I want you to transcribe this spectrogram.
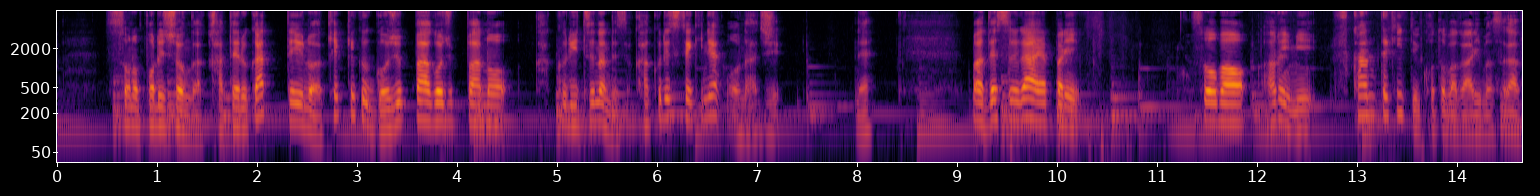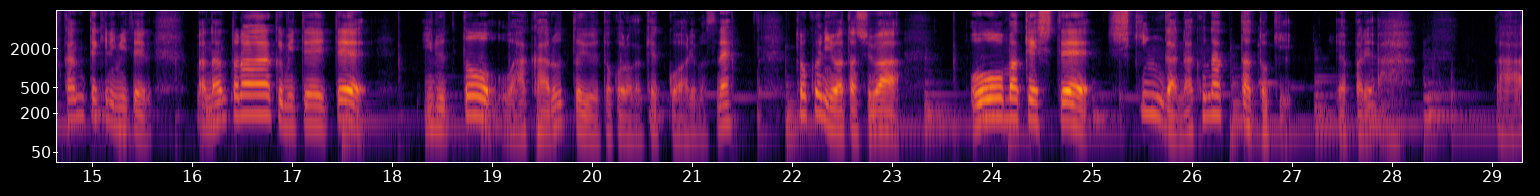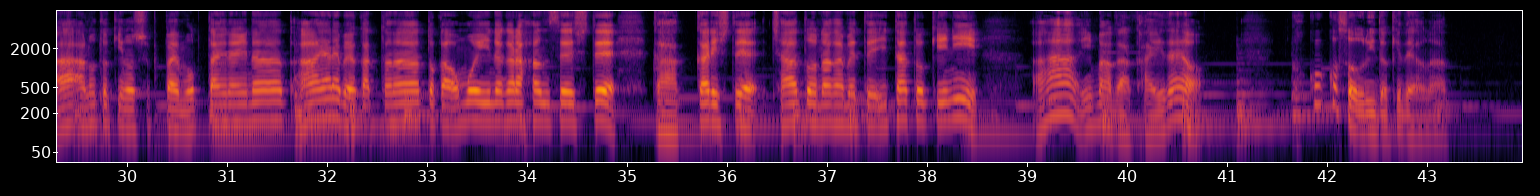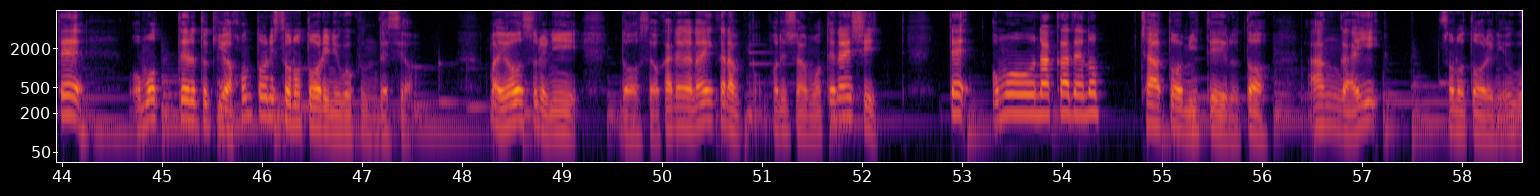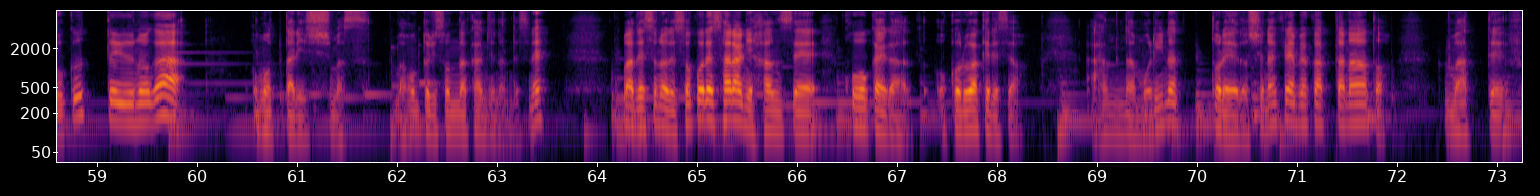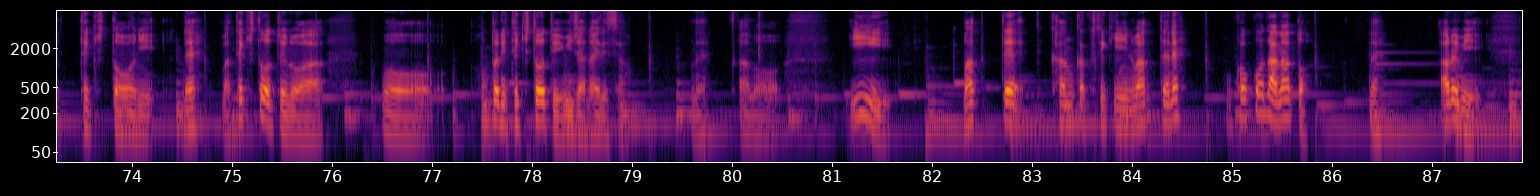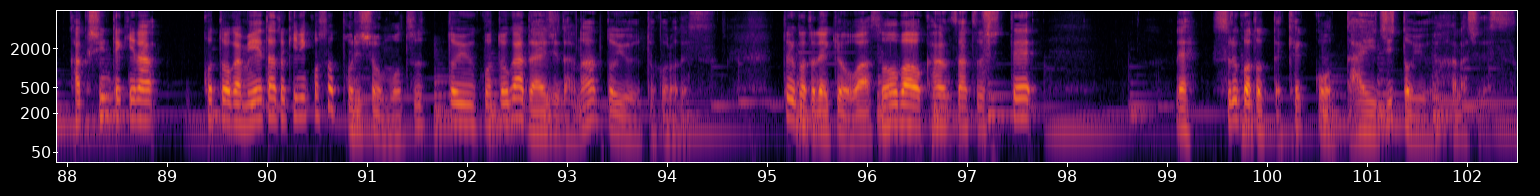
そのポジションが勝てるかっていうのは結局 50%50% の確率なんですよ。確率的には同じ。ね。まあですがやっぱり相場をある意味俯瞰的っていう言葉がありますが俯瞰的に見ている、まあ、なんとなく見ていていると分かるというところが結構ありますね。特に私は大負けして資金がなくなった時やっぱりあああああの時の失敗もったいないなああやればよかったなとか思いながら反省してがっかりしてチャートを眺めていた時にああ今が買いだよこここそ売り時だよなって思ってる時は本当にその通りに動くんですよ。まあ要するにどうせお金がないからポジションは持てないしって思う中でのチャートを見ていると案外その通りに動くというのが思ったりします。まあ本当にそんな感じなんですね。まあですのでそこでさらに反省後悔が起こるわけですよ。あんな無理なトレードしなければよかったなと待って適当にね、まあ、適当というのはもう本当に適当という意味じゃないですよ。ね、あのいい待って感覚的に待ってねここだなとねある意味革新的なことが見えた時にこそポジションを持つということが大事だなというところです。ということで今日は相場を観察してね、することって結構大事という話です。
